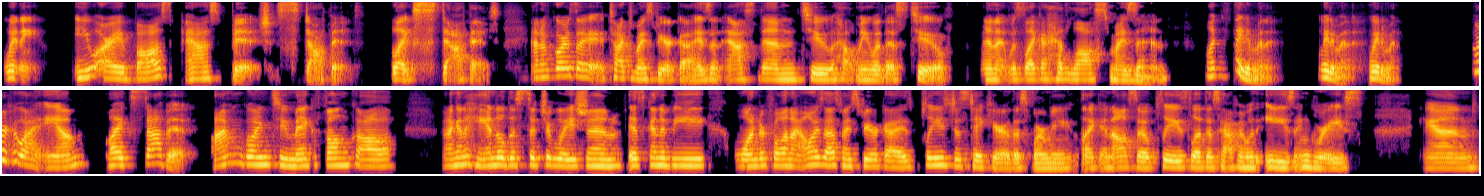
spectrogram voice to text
Whitney, you are a boss ass bitch. Stop it. Like, stop it. And of course, I talked to my spirit guides and asked them to help me with this too. And it was like I had lost my zen. I'm like, wait a minute, wait a minute, wait a minute. Remember who I am? Like, stop it. I'm going to make a phone call. I'm going to handle this situation. It's going to be wonderful. And I always ask my spirit guides, please just take care of this for me. Like, and also please let this happen with ease and grace and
